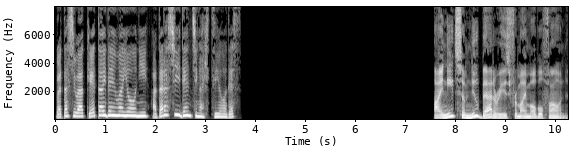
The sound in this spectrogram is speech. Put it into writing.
私は携帯電話用に新しい電池が必要です。I need some new batteries for my mobile phone.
